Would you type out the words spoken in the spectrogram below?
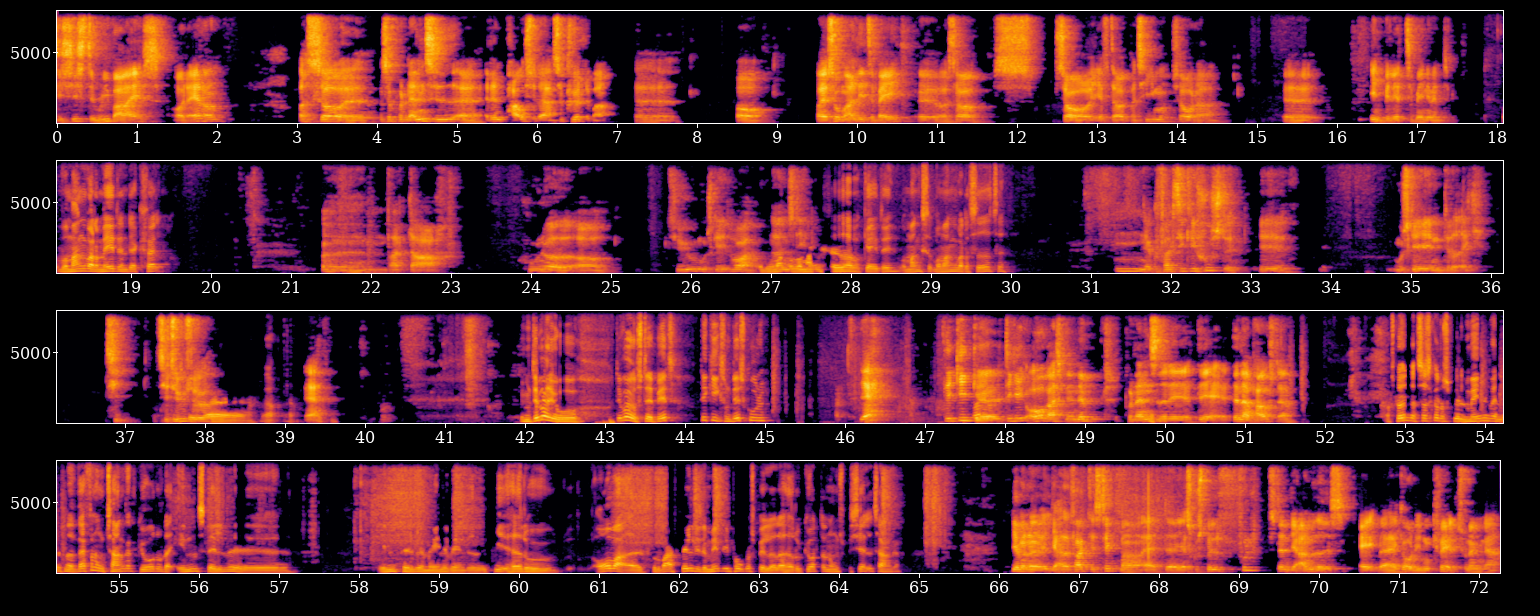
de sidste rebuys og et add-on. Og så, og så på den anden side af, af den pause der, så kørte det bare. Øh, og, og jeg så mig aldrig tilbage. Øh, og så, så efter et par timer, så var der øh, en billet til main event. Hvor mange var der med i den der kval? Øh, var der 120 måske, tror jeg. Og hvor, mange, hvor mange sæder gav det? Hvor mange, hvor mange var der sæder til? Mm, jeg kan faktisk ikke lige huske det. Øh, måske en, det ved jeg ikke, 10-20 stykker. Ja, ja, ja. Ja, Jamen det var jo, det var jo step 1. Det gik som det skulle. Ja det, gik, øh, det gik overraskende nemt på den anden side af det, det, den her pause der. Og søndag, så skal du spille main event og sådan noget. Hvad for nogle tanker gjorde du der inden selve, øh, inden selve main eventet? Havde du overvejet, skulle du bare spille dit almindelige pokerspil, eller havde du gjort dig nogle specielle tanker? Jamen, øh, jeg havde faktisk tænkt mig, at øh, jeg skulle spille fuldstændig anderledes af, hvad jeg gjorde i den kvalturnering der.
